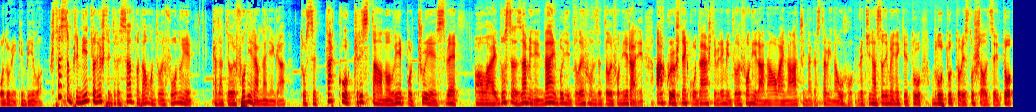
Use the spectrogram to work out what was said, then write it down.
od uvijek je bilo. Šta sam primijetio nešto interesantno na ovom telefonu je kada telefoniram na njega, to se tako kristalno lijepo čuje sve ovaj, dosta za mene najbolji telefon za telefoniranje. Ako još neko u današnje vrijeme telefonira na ovaj način da ga stavi na uho, većina sad imaju neke tu bluetoothove slušalice i to,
